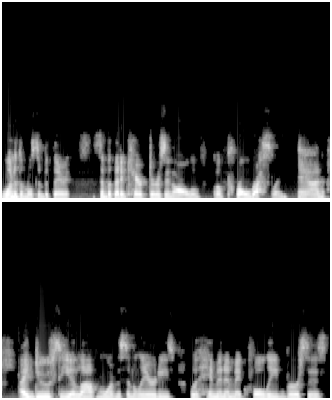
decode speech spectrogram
one of the most sympathetic sympathetic characters in all of, of pro wrestling. And I do see a lot more of the similarities with him and a Mick Foley versus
